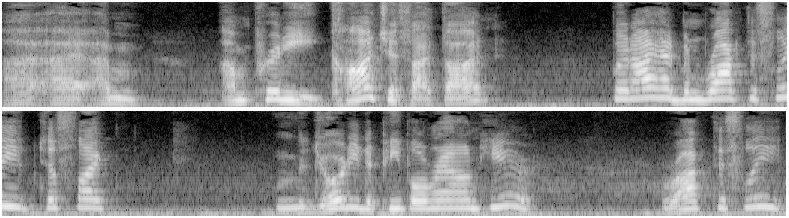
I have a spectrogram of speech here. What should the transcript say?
I, I I'm I'm pretty conscious, I thought, but I had been rocked to sleep, just like majority of the people around here. Rocked to sleep.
